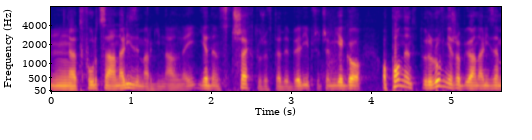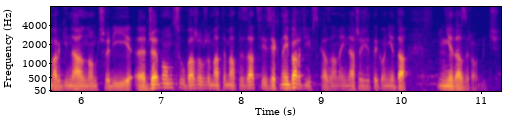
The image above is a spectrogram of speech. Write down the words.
mm, twórca analizy marginalnej, jeden z trzech, którzy wtedy byli, przy czym jego oponent, który również robił analizę marginalną, czyli e, Jevons, uważał, że matematyzacja jest jak najbardziej wskazana, inaczej się tego nie da, nie da zrobić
